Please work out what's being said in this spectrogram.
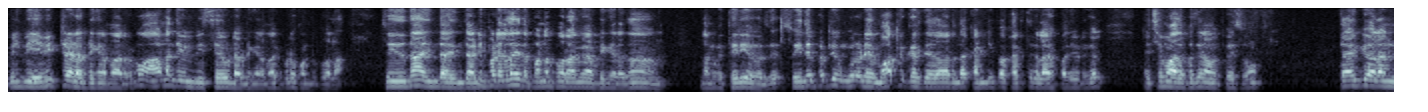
will be evicted அப்படிங்கிற மாதிரி இருக்கும். ஆனந்தி வில் பி சேவ்டு அப்படிங்கிற மாதிரி கூட கொண்டு போகலாம். ஸோ இதுதான் இந்த இந்த அடிப்படையில் தான் இதை பண்ண போறாங்க அப்படிங்கிறதான் நமக்கு தெரிய வருது. ஸோ இதை பற்றி உங்களுடைய மாற்று கருத்து ஏதாவது இருந்தால் கண்டிப்பாக கருத்துக்களாக பதிவிடுங்கள். நிச்சயமாக அதை பற்றி நம்ம பேசுவோம். தேங்க்யூ அலன்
